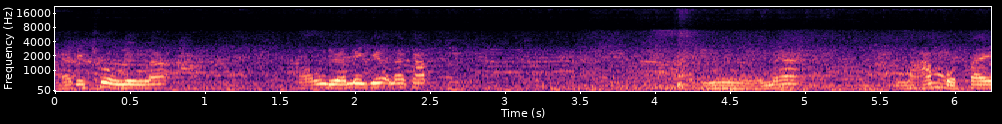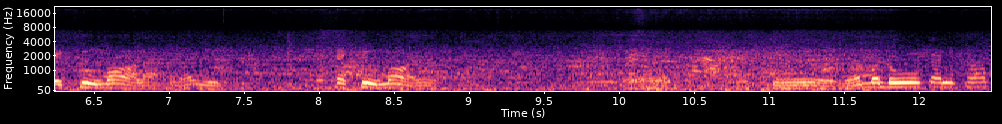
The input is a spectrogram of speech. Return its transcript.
ขายได้ช่วงหนึ่งแล้วของเหลือไม่เยอะนะครับนี่นะฮะ น้ำหมดไปครึ่งหม้อแล้วแล้วอีกแค่ครึ่งหม้อเองโอโอเคเดี๋ยวมาดูกันครับ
